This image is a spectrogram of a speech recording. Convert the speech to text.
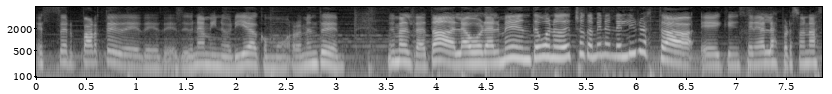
es ser parte de, de- de- de una minoría como realmente muy maltratada laboralmente. Bueno, de hecho también en el libro está eh, que en general las personas.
